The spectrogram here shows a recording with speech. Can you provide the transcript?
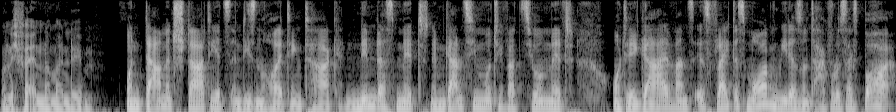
und ich verändere mein Leben. Und damit starte jetzt in diesen heutigen Tag. Nimm das mit, nimm ganz viel Motivation mit. Und egal wann es ist, vielleicht ist morgen wieder so ein Tag, wo du sagst, boah,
